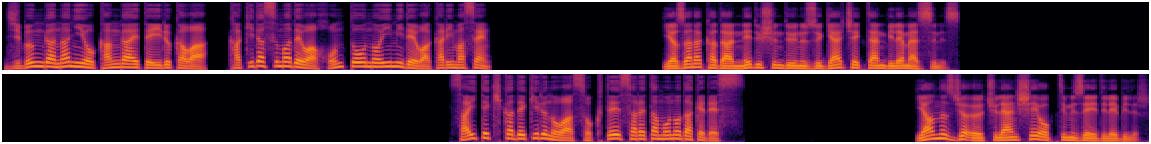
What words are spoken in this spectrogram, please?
自分が何を考えているかは、書き出すまでは本当の意味でわかりません。Yazana kadar ne düşündüğünüzü gerçekten bilemezsiniz. 最適化できるのは測定されたものだけです。Yalnızca ölçülen şey optimize edilebilir.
